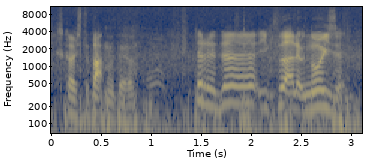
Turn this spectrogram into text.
Let's go to the Batmobile. Da-da-da. You can put that little noise in.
